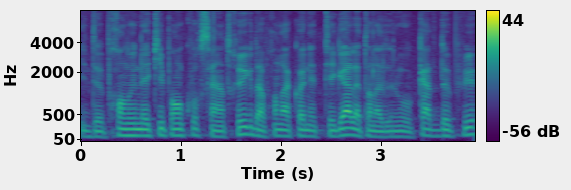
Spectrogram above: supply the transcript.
de prendre une équipe en cours, c'est un truc, d'apprendre à connaître tes gars. Là, t'en as de nouveau quatre de plus.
